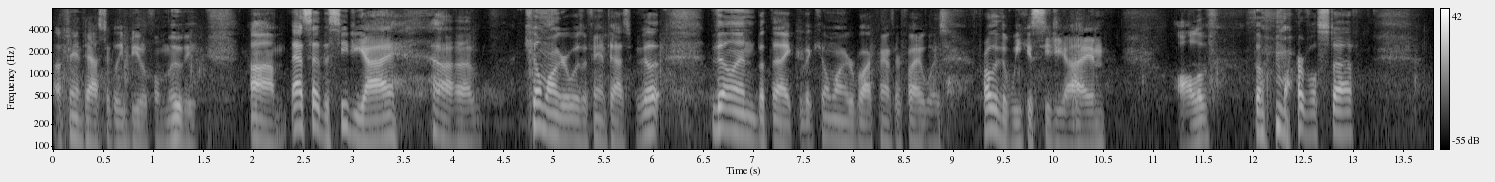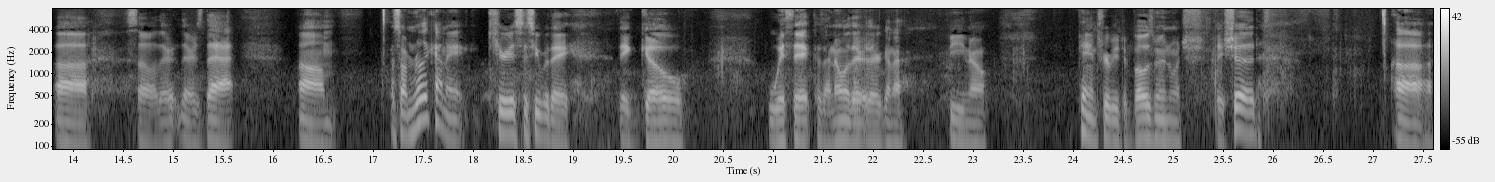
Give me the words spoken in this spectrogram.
a fantastically beautiful movie. Um, that said, the CGI, uh, Killmonger was a fantastic vil- villain, but like the Killmonger Black Panther fight was probably the weakest CGI in all of the Marvel stuff. Uh, so there, there's that. Um, so I'm really kind of curious to see where they they go with it because I know they're they're gonna be you know paying tribute to Boseman, which they should. Uh,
